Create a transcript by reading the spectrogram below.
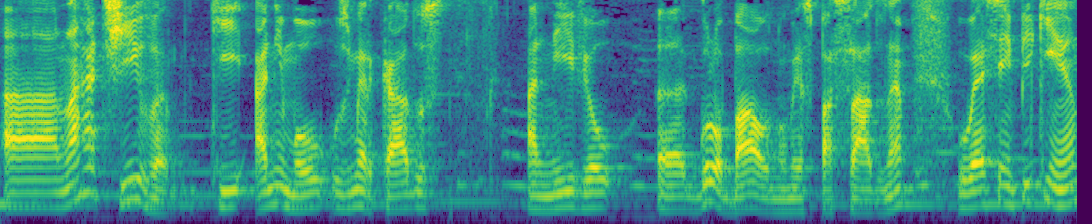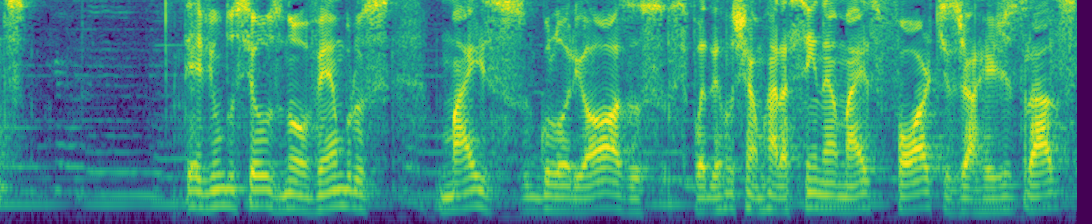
a narrativa que animou os mercados a nível uh, global no mês passado. Né? O S&P 500 teve um dos seus novembros mais gloriosos, se podemos chamar assim, né? mais fortes já registrados,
